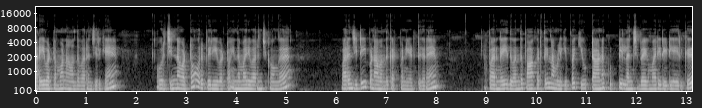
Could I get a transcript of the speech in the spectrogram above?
அரை வட்டமாக நான் வந்து வரைஞ்சிருக்கேன். ஒரு சின்ன வட்டம் ஒரு பெரிய வட்டம் இந்த மாதிரி வரைஞ்சிக்கோங்க. வரைஞ்சிட்டு இப்போ நான் வந்து கட் பண்ணி எடுத்துக்கிறேன். பாருங்கள் இது வந்து பார்க்குறதுக்கு நம்மளுக்கு இப்போ க்யூட்டான குட்டி லஞ்ச் பேக் மாதிரி ரெடி ஆகிருக்கு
